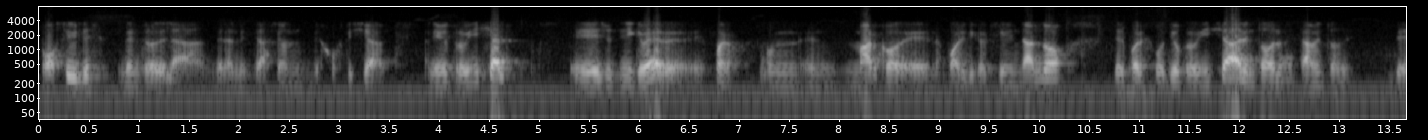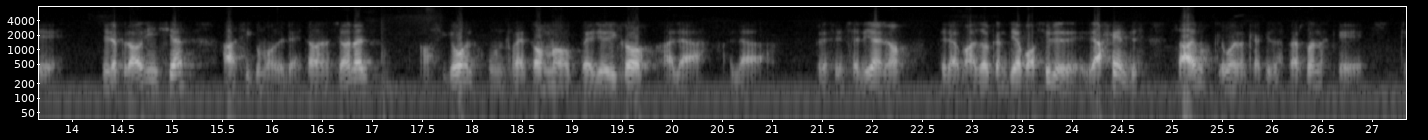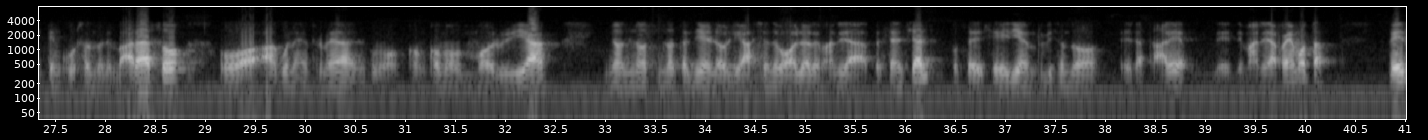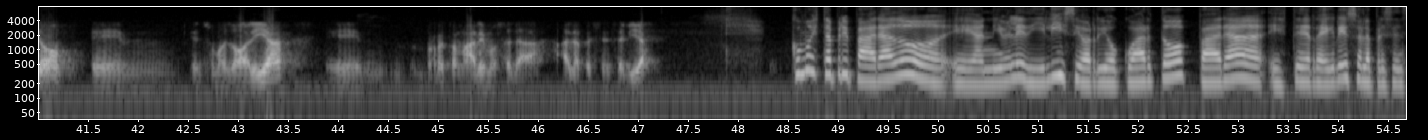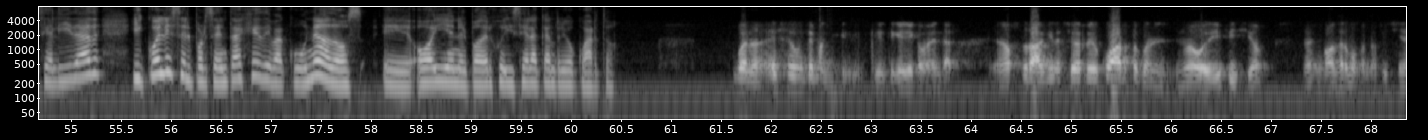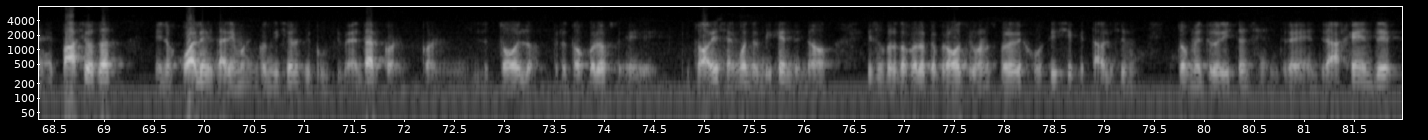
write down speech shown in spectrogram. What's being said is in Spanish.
posibles dentro de la, de la Administración de Justicia a nivel provincial. Eh, ello tiene que ver, eh, bueno, con el marco de las políticas que se vienen dando del Poder Ejecutivo Provincial en todos los estamentos de, la provincia, así como del Estado Nacional. Así que bueno, un retorno periódico a la, presencialidad, ¿no? De la mayor cantidad posible de, agentes. Sabemos que bueno, que aquellas personas que, estén cursando un embarazo o algunas enfermedades como con comorbilidad no, no, no tendrían la obligación de volver de manera presencial, pues seguirían realizando eh, las tareas de manera remota pero em, en su mayoría em, retornaremos a la, a la presencialidad. ¿Cómo está preparado eh, a nivel edilicio Río Cuarto para este regreso a la presencialidad y cuál es el porcentaje de vacunados eh, hoy en el Poder Judicial acá en Río Cuarto? Bueno, ese es un tema que, que, te quería comentar. Nosotros aquí en la ciudad de Río Cuarto, con el nuevo edificio, nos encontramos con oficinas espaciosas, en los cuales estaríamos en condiciones de cumplimentar con, todos los protocolos eh, que todavía se encuentran vigentes, ¿no? Esos protocolos que aprobó el Tribunal Superior de Justicia que establecen dos metros de distancia entre, entre agentes,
